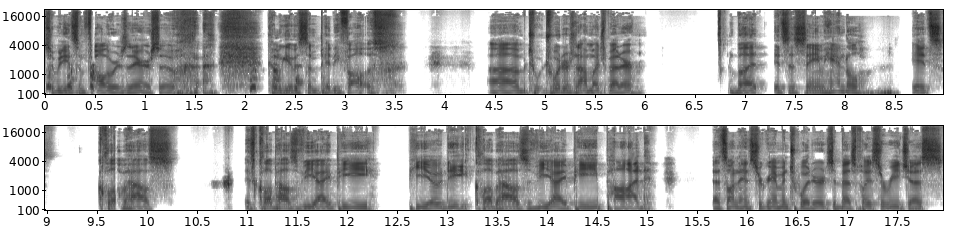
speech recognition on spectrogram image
So we need some followers there. So come give us some pity follows. Um, tw- Twitter's not much better, but it's the same handle. It's Clubhouse. It's Clubhouse VIP POD. Clubhouse VIP Pod. That's on Instagram and Twitter. It's the best place to reach us.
